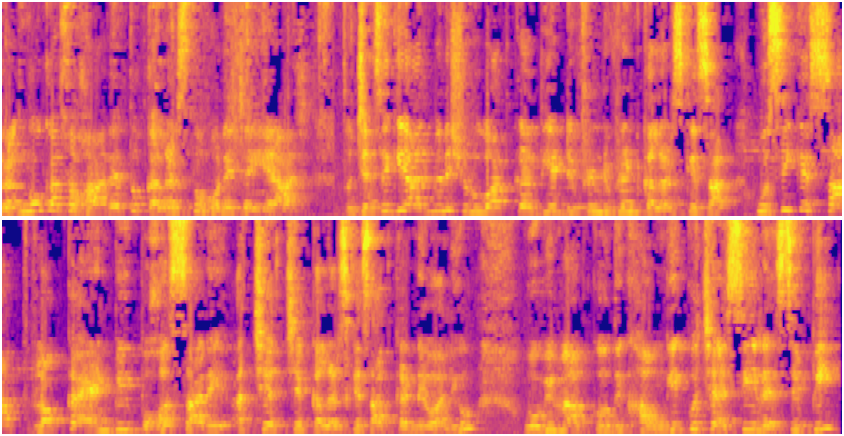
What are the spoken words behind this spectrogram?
रंगों का त्योहार है तो कलर्स तो होने चाहिए आज। तो जैसे कि आज मैंने शुरुआत कर दी है डिफरेंट डिफरेंट कलर्स के साथ, उसी के साथ ब्लॉग का एंड भी बहुत सारे अच्छे अच्छे कलर्स के साथ करने वाली हूँ। वो भी मैं आपको दिखाऊँगी। कुछ ऐसी रेसिपी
